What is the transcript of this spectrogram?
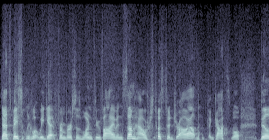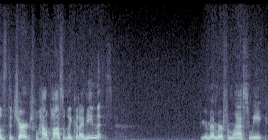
That's basically what we get from verses 1 through 5, and somehow we're supposed to draw out that the gospel builds the church. How possibly could I mean this? If you remember from last week,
